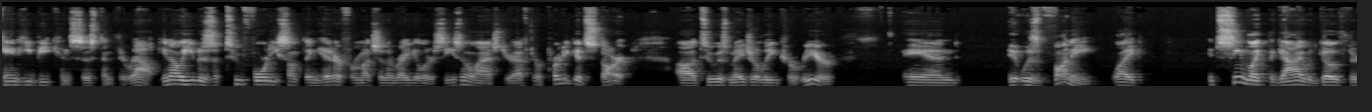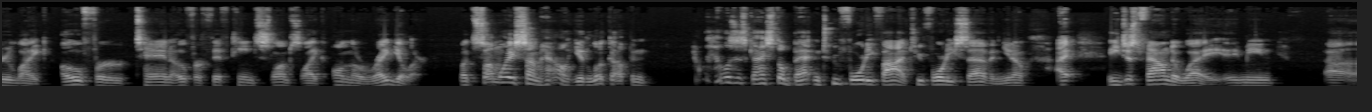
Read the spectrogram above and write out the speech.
can he be consistent throughout? You know, he was a 240 something hitter for much of the regular season last year after a pretty good start uh, to his major league career. And it was funny, like it seemed like the guy would go through like 0 for 10, 0 for 15 slumps like on the regular. But some way, somehow, you'd look up and how the hell is this guy still batting 245, 247? You know, I he just found a way. I mean, uh,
